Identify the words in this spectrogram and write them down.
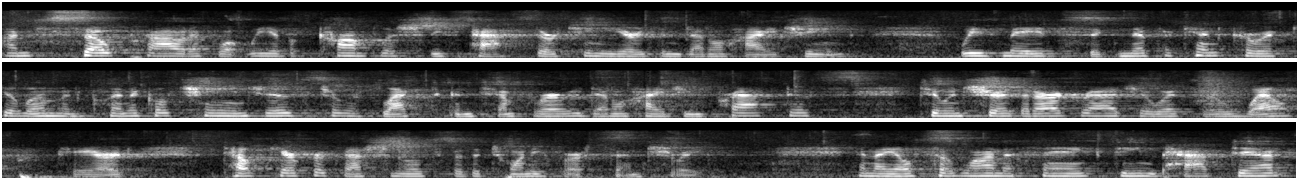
I'm so proud of what we have accomplished these past 13 years in dental hygiene. We've made significant curriculum and clinical changes to reflect contemporary dental hygiene practice to ensure that our graduates are well prepared healthcare professionals for the 21st century. And I also want to thank Dean Pat Dent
